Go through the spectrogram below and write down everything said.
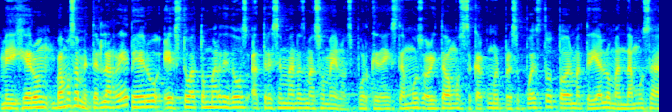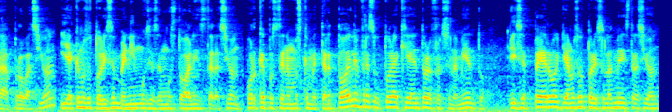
me dijeron, vamos a meter la red, pero esto va a tomar de dos a tres semanas más o menos, porque necesitamos, ahorita vamos a sacar como el presupuesto, todo el material lo mandamos a aprobación y ya que nos autoricen venimos y hacemos toda la instalación, porque pues tenemos que meter toda la infraestructura aquí dentro del fraccionamiento. Dice, pero ya nos autorizó la administración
